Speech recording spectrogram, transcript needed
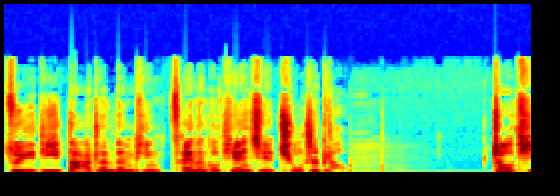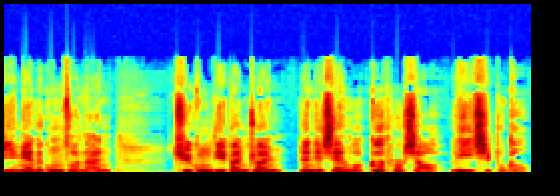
最低大专文凭才能够填写求职表。找体面的工作难，去工地搬砖，人家嫌我个头小，力气不够。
